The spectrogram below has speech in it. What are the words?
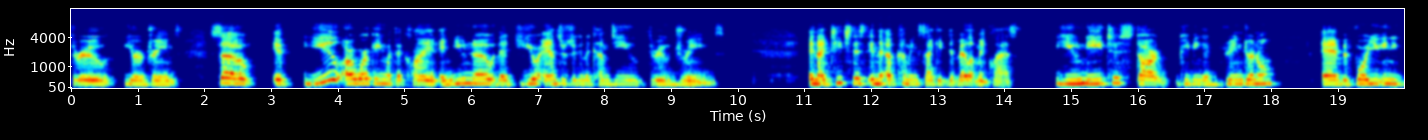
through your dreams. So if you are working with a client and you know that your answers are going to come to you through dreams, and I teach this in the upcoming psychic development class, you need to start keeping a dream journal. And before you any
